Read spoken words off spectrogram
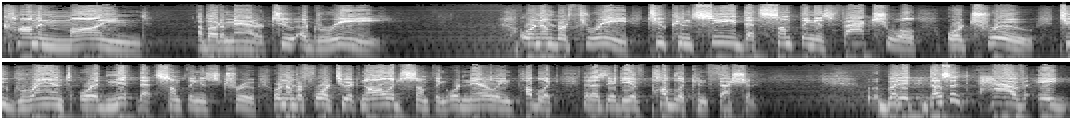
common mind about a matter, to agree. Or number three, to concede that something is factual or true, to grant or admit that something is true. Or number four, to acknowledge something ordinarily in public that has the idea of public confession. But it doesn't have a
